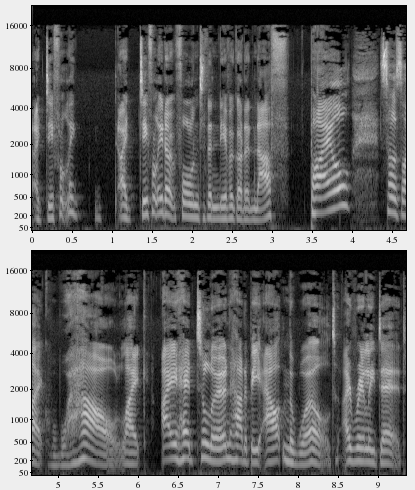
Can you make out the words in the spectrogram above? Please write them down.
I definitely i definitely don't fall into the never got enough pile. So i was like wow. Like i had to learn how to be out in the world. I really did.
